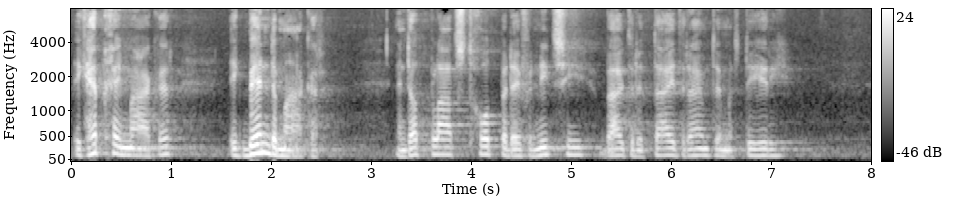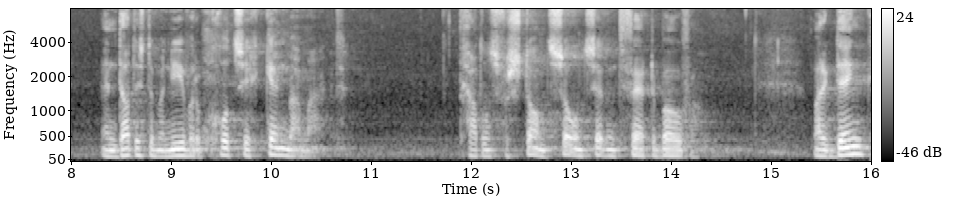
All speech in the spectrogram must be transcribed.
Ik heb geen maker, ik ben de maker. En dat plaatst God per definitie buiten de tijd, ruimte en materie. En dat is de manier waarop God zich kenbaar maakt. Gaat ons verstand zo ontzettend ver te boven. Maar ik denk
